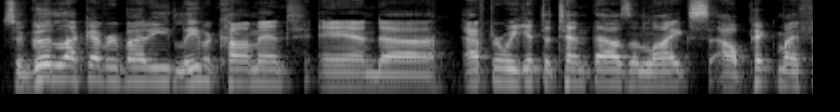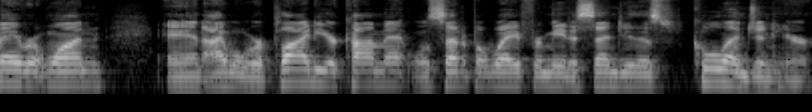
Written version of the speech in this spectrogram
So good luck, everybody. Leave a comment, and uh, after we get to 10,000 likes, I'll pick my favorite one, and I will reply to your comment. We'll set up a way for me to send you this cool engine here.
